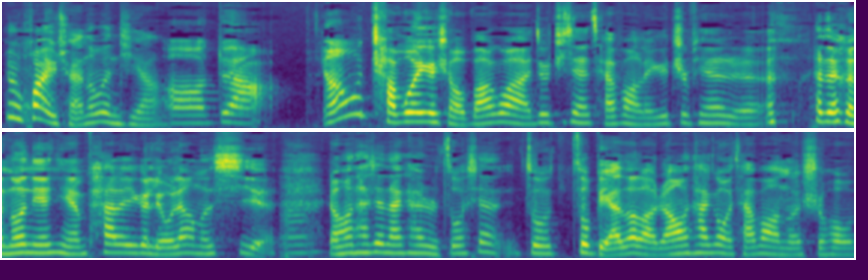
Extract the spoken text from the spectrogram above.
就是话语权的问题啊。哦、对啊，然后插播一个小八卦，就之前采访了一个制片人，他在很多年前拍了一个流量的戏，嗯然后他现在开始做现做做别的了。然后他跟我采访的时候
